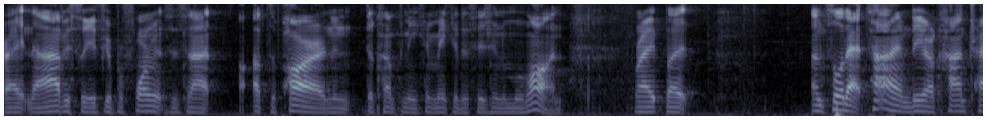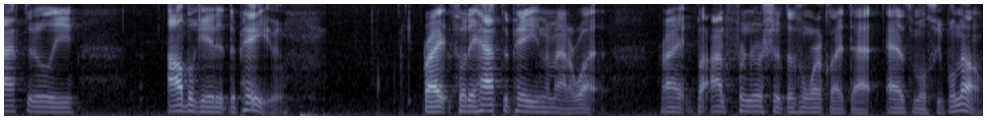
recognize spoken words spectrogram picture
right? Now, obviously, if your performance is not up to par, then the company can make a decision to move on, right? But until that time, they are contractually obligated to pay you, right? So they have to pay you no matter what, right? But entrepreneurship doesn't work like that, as most people know.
